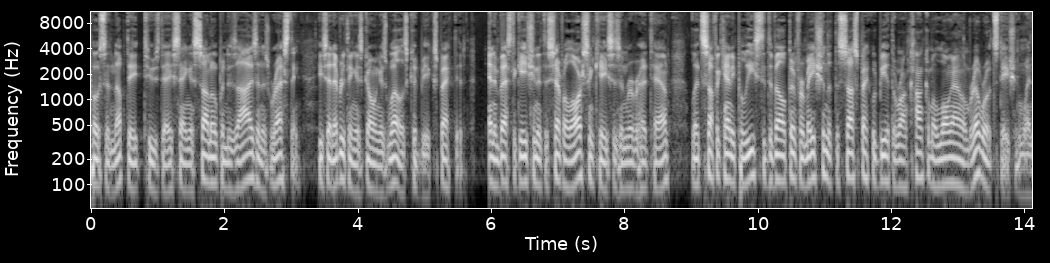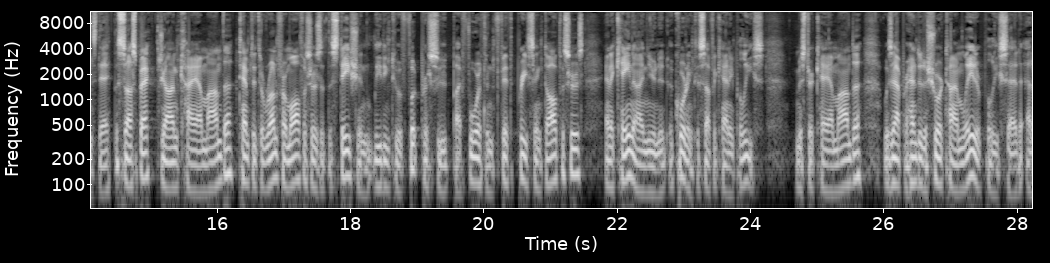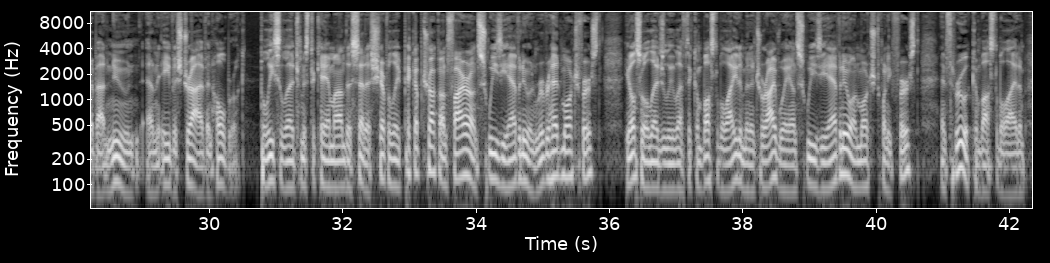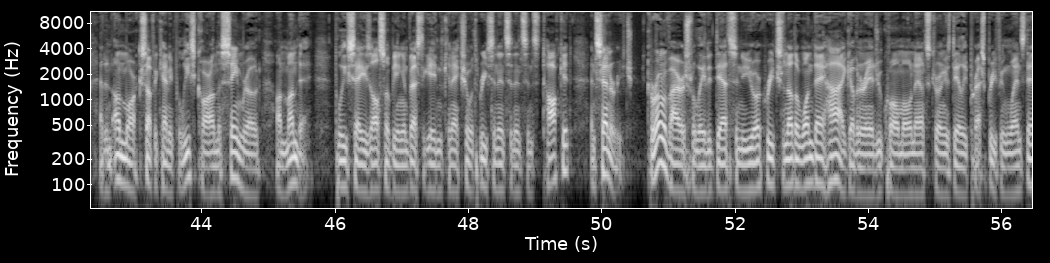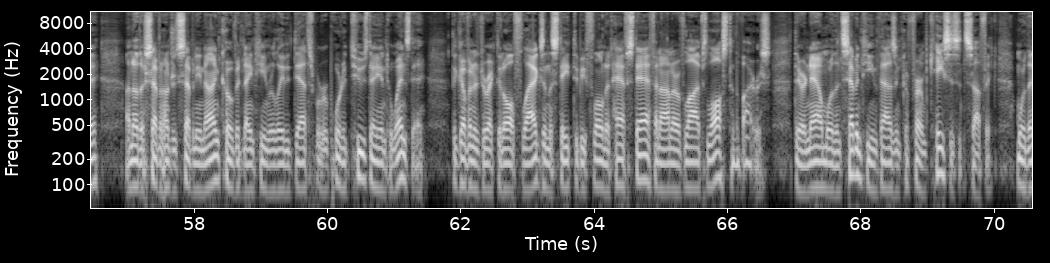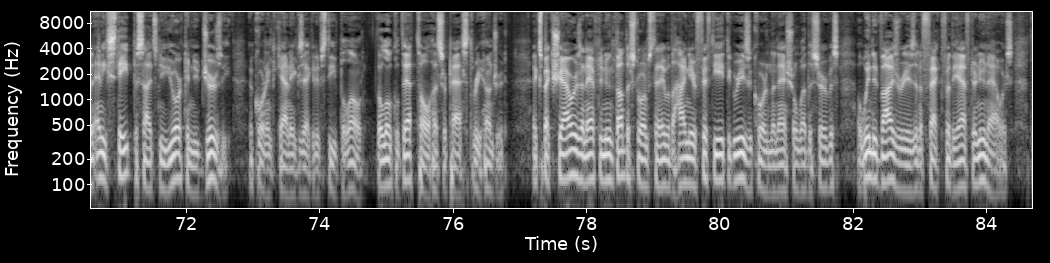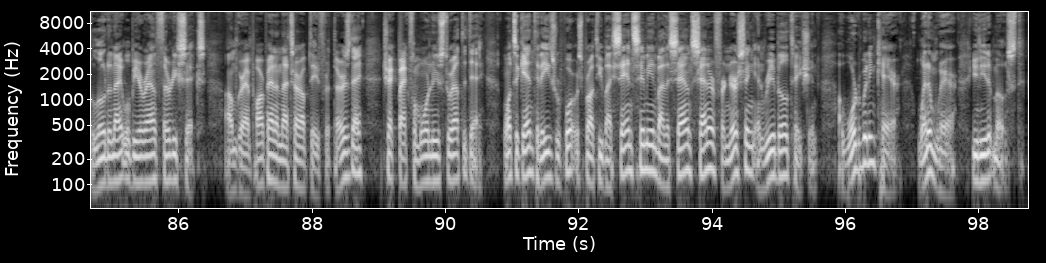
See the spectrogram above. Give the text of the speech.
posted an update Tuesday saying his son opened his eyes and is resting. He said everything is going as well as could be expected. An investigation into several arson cases in Riverhead Town led Suffolk County Police to develop information that the suspect would be at the Ronkonkoma Long Island Railroad Station Wednesday. The suspect, John Kayamanda, attempted to run from officers at the station, leading to a foot pursuit by 4th and 5th Precinct officers and a canine unit, according to Suffolk County Police. Mr. Kayamanda was apprehended a short time later, police said, at about noon on Avis Drive in Holbrook. Police allege Mr. Kayamanda set a Chevrolet pickup truck on fire on Sweezy Avenue in Riverhead March 1st. He also allegedly left a combustible item in a driveway on Sweezy Avenue on March 21st and threw a combustible item at an unmarked Suffolk County police car on the same road on Monday. Police say he's also being investigated in connection with recent incidents in Talcott and Centereach. Coronavirus related deaths in New York reached another one day high, Governor Andrew Cuomo announced during his daily press briefing Wednesday. Another 779 COVID 19 related deaths were reported Tuesday into Wednesday. The governor directed all flags in the state to be flown at half staff in honor of lives lost to the virus. There are now more than 17,000 confirmed cases in Suffolk, more than any state besides New York and New Jersey, according to County Executive Steve Bellone. The local death toll has surpassed 300. Expect showers and afternoon thunderstorms today with a high near 58 degrees, according to the National Weather Service. A wind advisory is in effect for the afternoon hours. The low tonight will be around 36. I'm Grant Parpan, and that's our update for Thursday. Check back for more news throughout the day. Once again, today's report was brought to you by San Simeon by the Sound Center for Nursing and Rehabilitation. Award winning care when and where you need it most.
